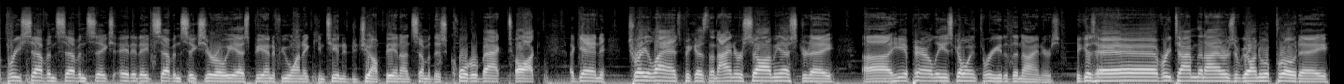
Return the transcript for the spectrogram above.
3776, 888 760 ESPN if you want to continue to jump in on some of this quarterback talk. Again, Trey Lance, because the Niners saw him yesterday, uh, he apparently is going three to the Niners because every time the Niners have gone to a pro day,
